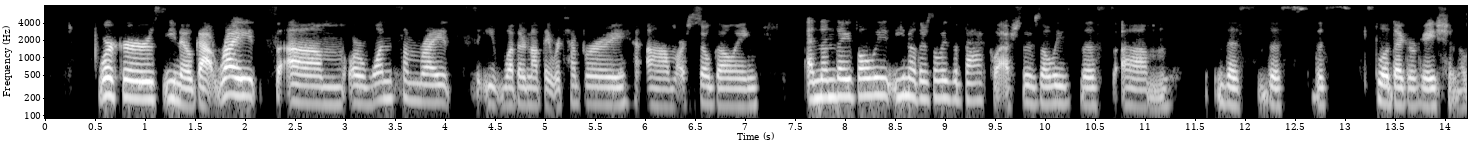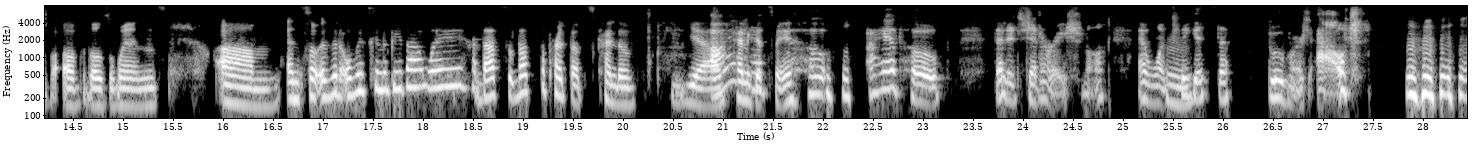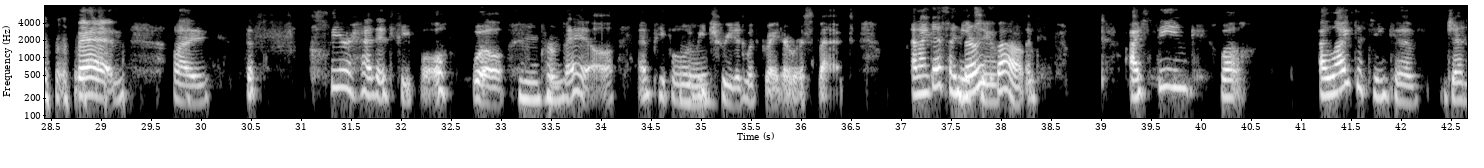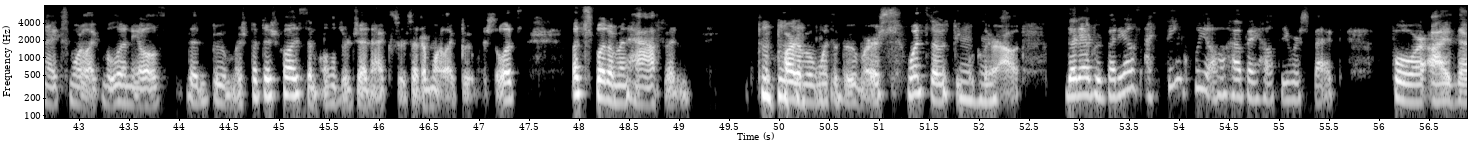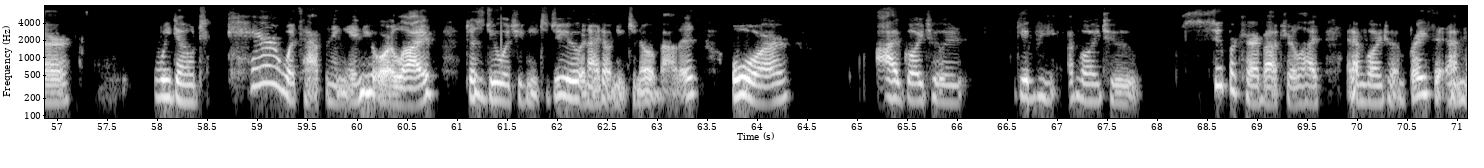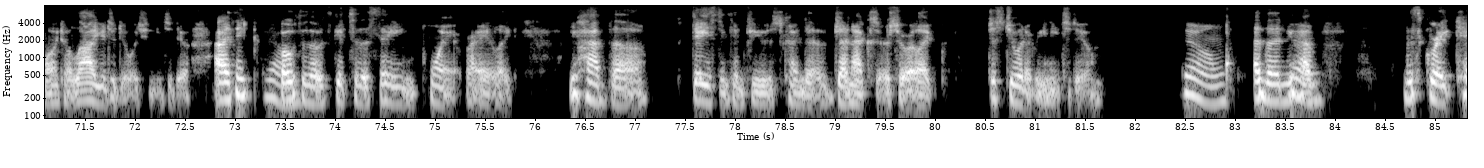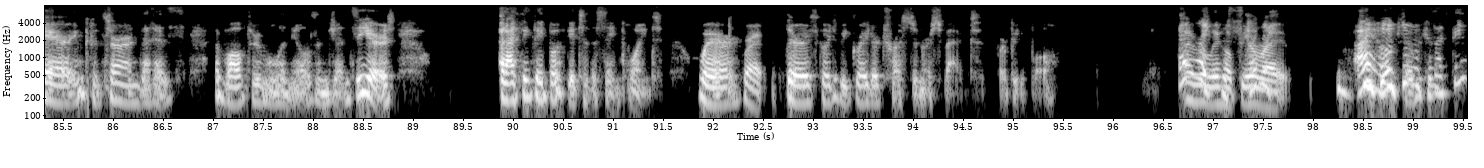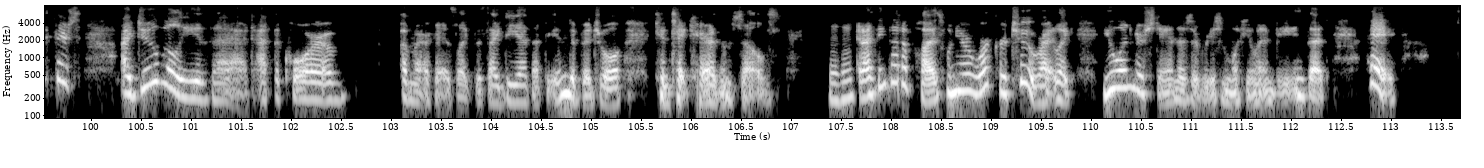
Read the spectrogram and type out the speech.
workers you know got rights um, or won some rights, whether or not they were temporary um, are still going, and then they've always you know there's always a backlash. There's always this um, this this this slow degradation of, of those wins um and so is it always going to be that way that's that's the part that's kind of yeah kind of gets me hope, i have hope that it's generational and once mm. we hmm. get the boomers out then like the clear-headed people will mm-hmm. prevail and people mm. will be hmm. treated with greater respect and i guess i need to like, i think well i like to think of Gen X more like millennials than boomers, but there's probably some older Gen Xers that are more like boomers. So let's let's split them in half and put part of them with the boomers. Once those people mm-hmm. clear out, then everybody else. I think we all have a healthy respect for either we don't care what's happening in your life, just do what you need to do, and I don't need to know about it, or I'm going to give you, I'm going to super care about your life and I'm going to embrace it and I'm going to allow you to do what you need to do. And I think yeah. both of those get to the same point, right? Like you have the dazed and confused kind of Gen Xers who are like, just do whatever you need to do. Yeah. And then you yeah. have this great care and concern that has evolved through millennials and Gen Zers. And I think they both get to the same point where right. there is going to be greater trust and respect for people. I really hope you're right. I hope so because I think there's, I do believe that at the core of America is like this idea that the individual can take care of themselves. Mm-hmm. And I think that applies when you're a worker too, right? Like you understand as a reasonable human being that, hey,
